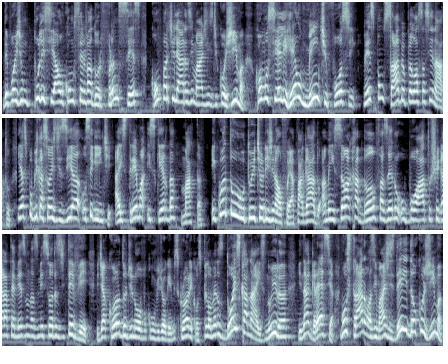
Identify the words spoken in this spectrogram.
depois de um policial conservador francês compartilhar as imagens de Kojima como se ele realmente fosse responsável pelo assassinato. E as publicações dizia o seguinte: a extrema esquerda mata. Enquanto o tweet original foi apagado, a menção acabou fazendo o boato chegar até mesmo nas emissoras de TV. E de acordo de novo com o Videogames Chronicles, pelo menos dois canais no Irã e na Grécia mostraram as imagens de Hideo Kojima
